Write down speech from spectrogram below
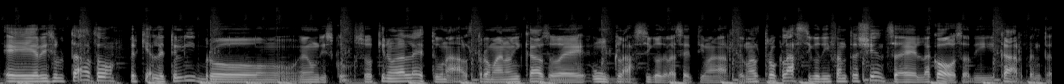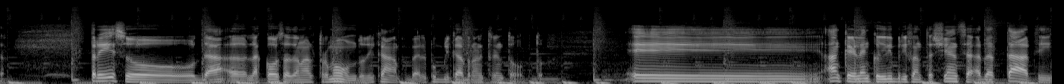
E il risultato, per chi ha letto il libro, è un discorso, chi non l'ha letto un altro, ma in ogni caso è un classico della settima arte. Un altro classico di fantascienza è La cosa di Carpenter, preso da uh, La cosa da un altro mondo di Campbell, pubblicato nel 1938. E anche l'elenco di libri di fantascienza adattati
